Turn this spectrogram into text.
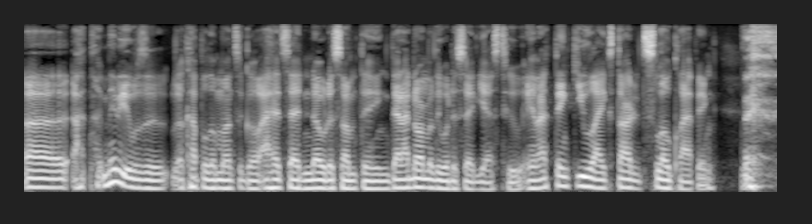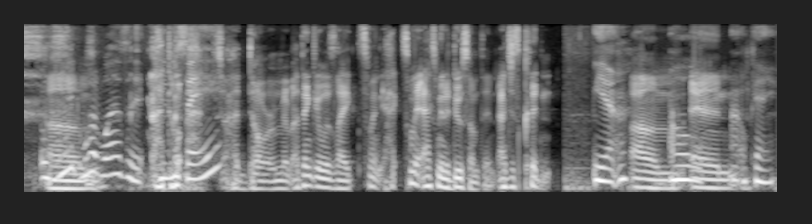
uh maybe it was a, a couple of months ago I had said no to something that I normally would have said yes to. And I think you like started slow clapping. What, what was it? Did you Don't- say? I don't remember. I think it was like somebody, somebody asked me to do something. I just couldn't. Yeah. Um oh, and okay.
